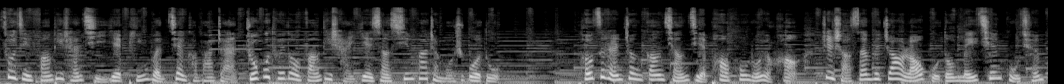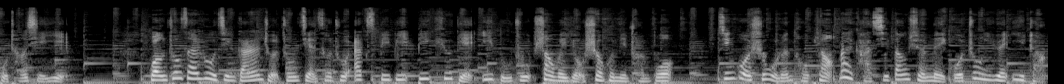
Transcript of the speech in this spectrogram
促进房地产企业平稳健康发展，逐步推动房地产业向新发展模式过渡。投资人郑刚讲解炮轰罗永浩，至少三分之二老股东没签股权补偿协议。广州在入境感染者中检测出 XBB BQ. 点一毒株，尚未有社会面传播。经过十五轮投票，麦卡锡当选美国众议院议长。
